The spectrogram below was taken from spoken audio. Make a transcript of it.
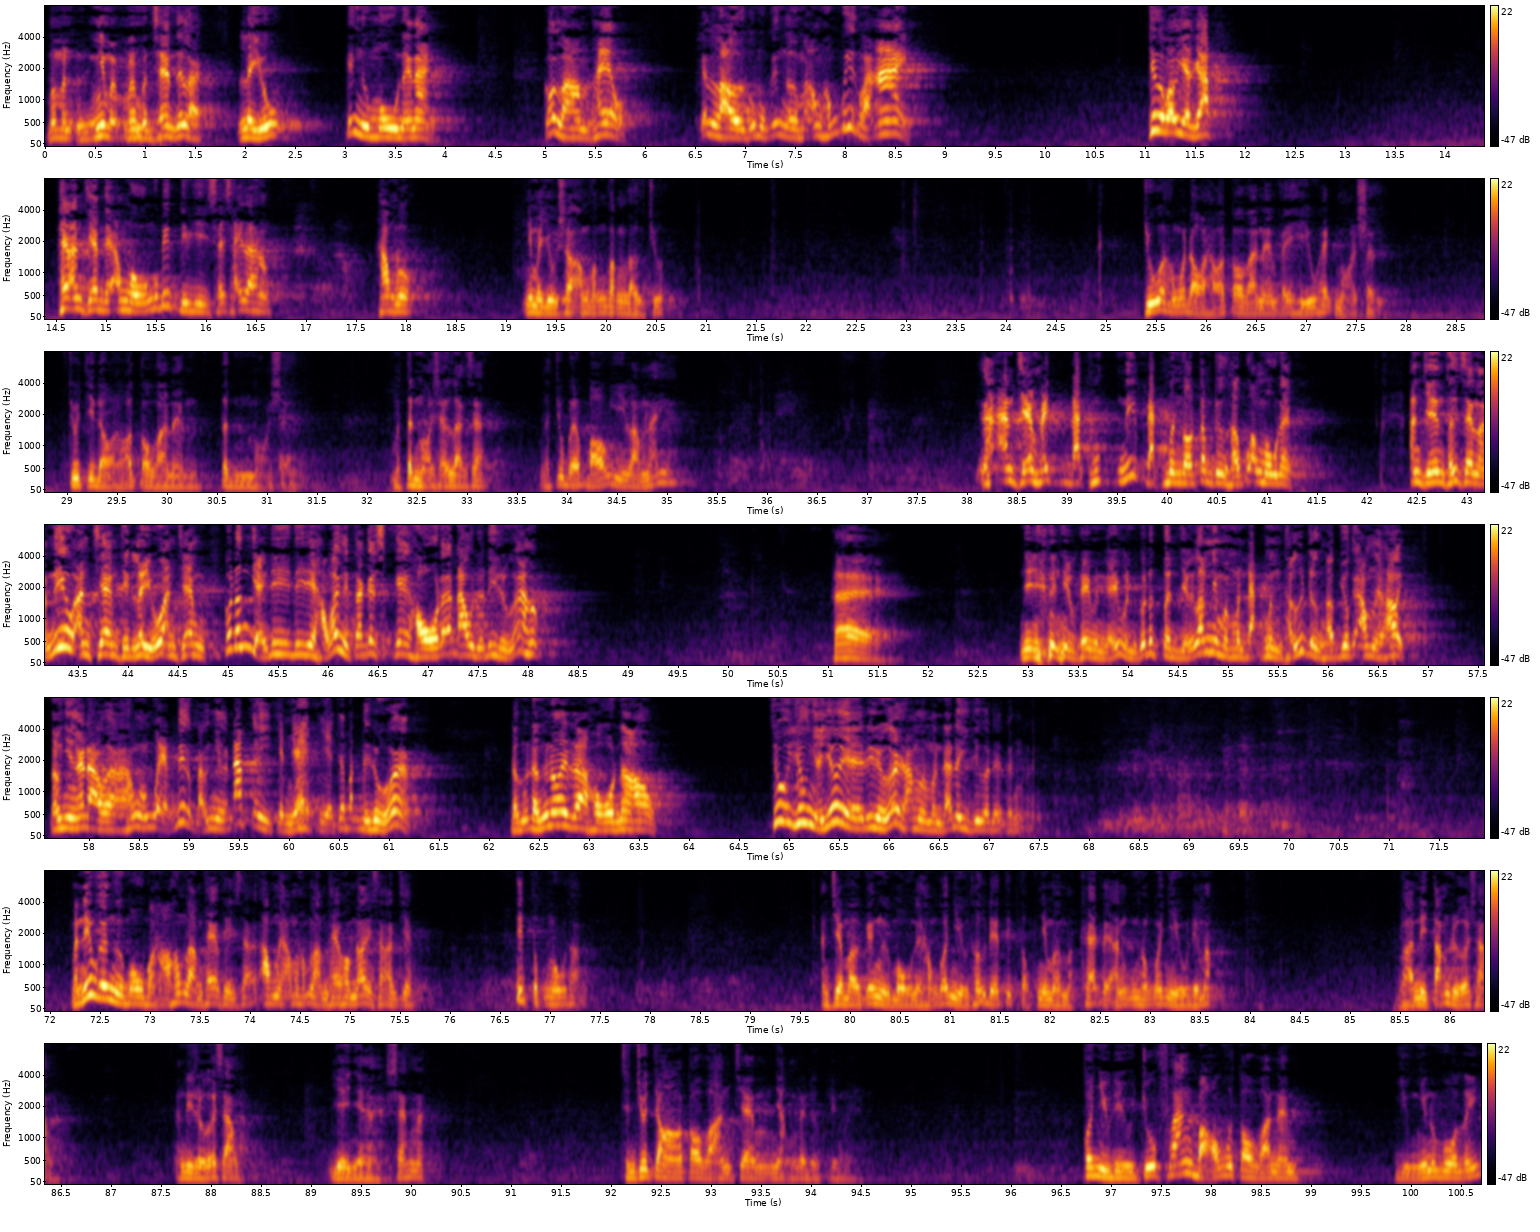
Mà mình nhưng mà mình xem thế là liệu cái người mù này này, có làm theo cái lời của một cái người mà ông không biết là ai. Chưa bao giờ gặp. Theo anh chị em thì ông mù không có biết điều gì sẽ xảy ra không? Không luôn. Nhưng mà dù sao ông vẫn vâng lời chúa. Chúa không có đòi hỏi tôi và anh em phải hiểu hết mọi sự. Chúa chỉ đòi hỏi tôi và anh em tin mọi sự mà tin mọi sự là sao? Là chú bé bỏ gì làm nấy á. À, anh chị em hãy đặt nếu đặt mình vào trong trường hợp của ông mù này. Anh chị em thử xem là nếu anh chị em thì liệu anh chị em có đứng dậy đi đi, đi hỏi người ta cái cái hồ đó đâu rồi đi rửa không? Hey. nhiều, nhiều khi mình nghĩ mình có đức tin dữ lắm nhưng mà mình đặt mình thử trường hợp vô cái ông này thôi. Tự nhiên ở đâu là không không quen biết tự nhiên đắp cái gì chèn nhẹp về cái bắt đi rửa đừng đừng nói ra hồ nào. Xuống xuống nhà dưới đi rửa xong rồi mình đã đi chưa? Đây đừng nói mà nếu cái người mù mà họ không làm theo thì sao? Ông này ông không làm theo, hôm đó thì sao anh chị em? Tiếp tục ngu thôi. Anh chị em ơi, cái người mù này không có nhiều thứ để tiếp tục, nhưng mà mặt khác thì anh cũng không có nhiều để mất và anh đi tắm rửa xong. Anh đi rửa xong. Về nhà, sáng mắt xin chúa cho tôi và anh chị em nhận ra được điều này. Có nhiều điều chúa phán bảo với tôi và anh em. Dường như nó vô lý.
